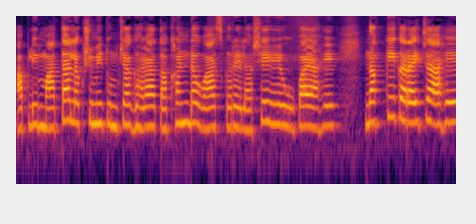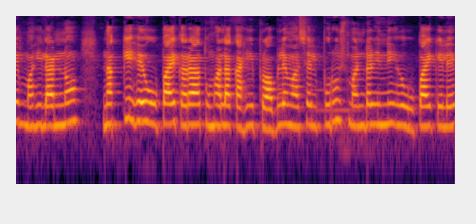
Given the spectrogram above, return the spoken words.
आपली माता लक्ष्मी तुमच्या घरात अखंड वास करेल असे हे उपाय आहे. नक्की करायचं आहे महिलांनो नक्की हे उपाय करा. तुम्हाला काही प्रॉब्लेम असेल पुरुष मंडळींनी हे उपाय केले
